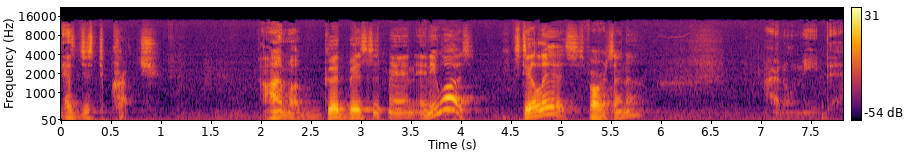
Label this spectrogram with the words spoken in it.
That's just a crutch. I'm a good businessman, and he was. Still is, as far as I know. I don't need that.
